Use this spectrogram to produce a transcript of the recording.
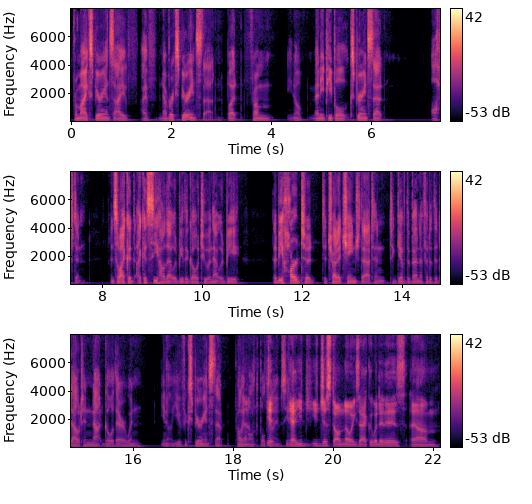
from my experience, I've I've never experienced that, but from you know many people experience that often, and so I could I could see how that would be the go to, and that would be that'd be hard to to try to change that and to give the benefit of the doubt and not go there when you know you've experienced that probably multiple yeah, times. You yeah know? you you just don't know exactly what it is um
